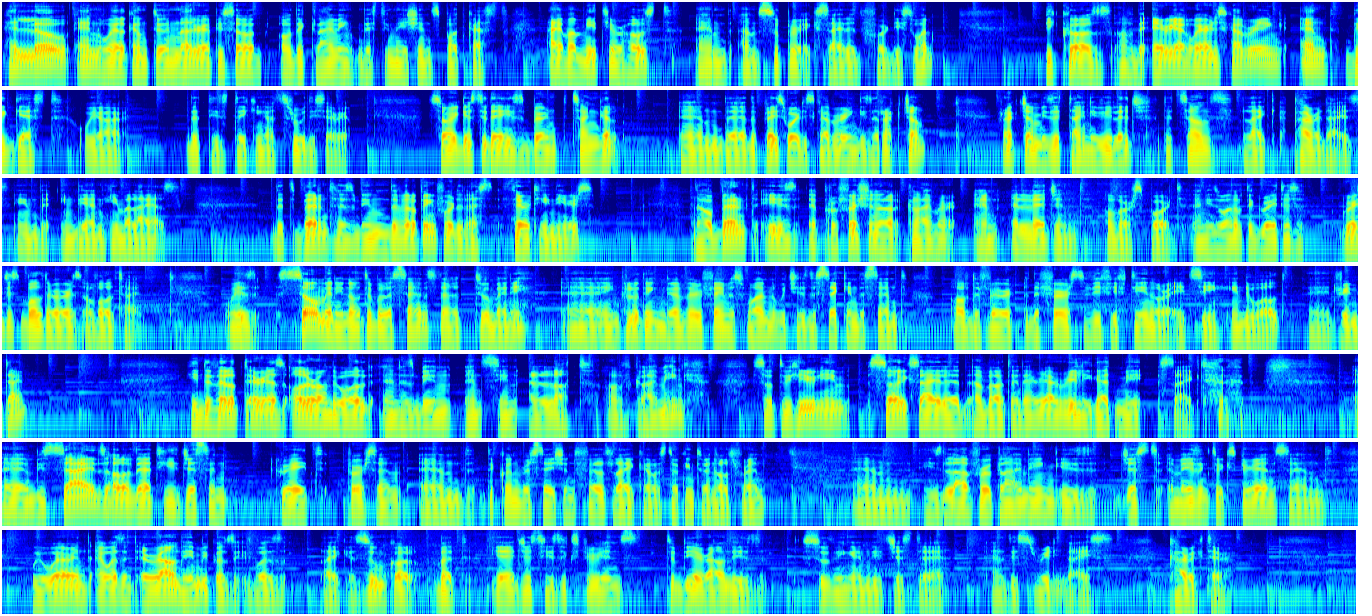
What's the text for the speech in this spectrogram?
Hello and welcome to another episode of the Climbing Destinations podcast. I'm Amit, your host, and I'm super excited for this one because of the area we are discovering and the guest we are that is taking us through this area. So our guest today is Bernd Zangerl, and uh, the place we're discovering is Rakcham. Rakcham is a tiny village that sounds like a paradise in the Indian Himalayas that Bernd has been developing for the last 13 years. Now, Bernd is a professional climber and a legend of our sport, and is one of the greatest greatest boulderers of all time. With so many notable ascents, there are too many, uh, including a very famous one, which is the second ascent of the, ver- the first V15 or 8C in the world, uh, Dreamtime. He developed areas all around the world and has been and seen a lot of climbing. So to hear him so excited about an area really got me psyched. uh, besides all of that, he's just a great person, and the conversation felt like I was talking to an old friend. And his love for climbing is just amazing to experience. And we weren't, I wasn't around him because it was like a Zoom call, but yeah, just his experience to be around is soothing and it just uh, has this really nice character.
